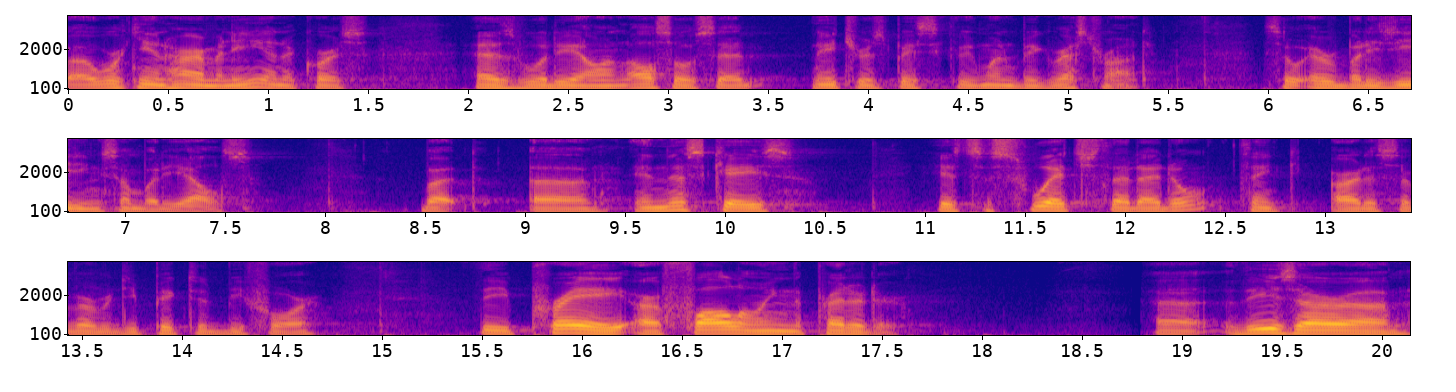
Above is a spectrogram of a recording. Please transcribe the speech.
uh, working in harmony. And of course, as Woody Allen also said, nature is basically one big restaurant. So everybody's eating somebody else. But uh, in this case, it's a switch that I don't think artists have ever depicted before. The prey are following the predator. Uh, these are uh,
